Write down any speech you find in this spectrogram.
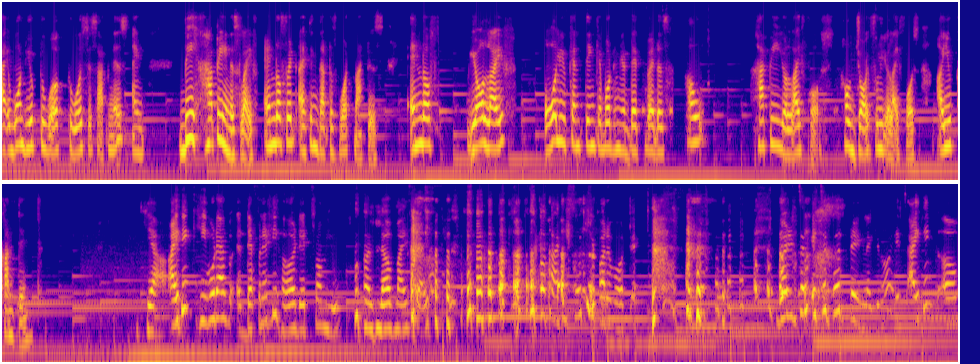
i want you to work towards his happiness and be happy in his life. End of it i think that is what matters. End of your life, all you can think about in your deathbed is how happy your life was, how joyful your life was. Are you content? yeah i think he would have definitely heard it from you love myself i'm so sure about it but it's a, it's a good thing like you know it's i think um,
